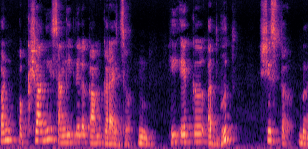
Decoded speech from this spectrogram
पण पक्षांनी सांगितलेलं काम करायचं. ही एक अद्भुत शिस्त बर.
